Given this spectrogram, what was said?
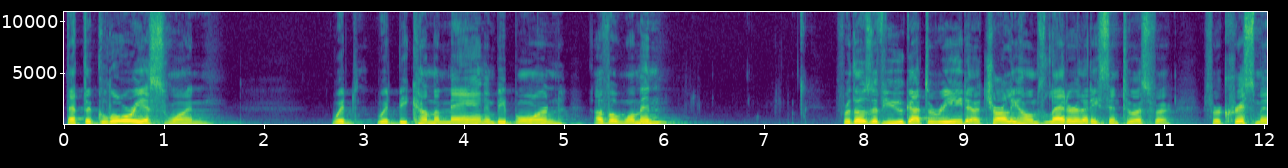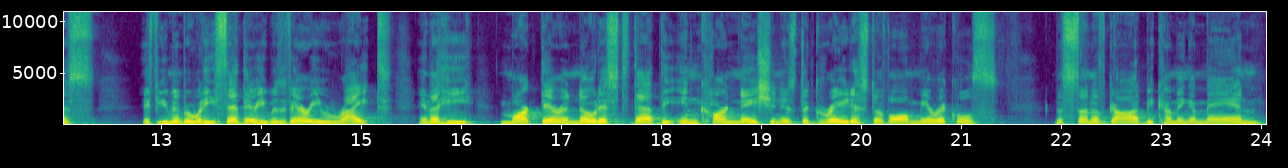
that the glorious one would, would become a man and be born of a woman. For those of you who got to read uh, Charlie Holmes' letter that he sent to us for, for Christmas, if you remember what he said there, he was very right in that he marked there and noticed that the incarnation is the greatest of all miracles, the Son of God becoming a man.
